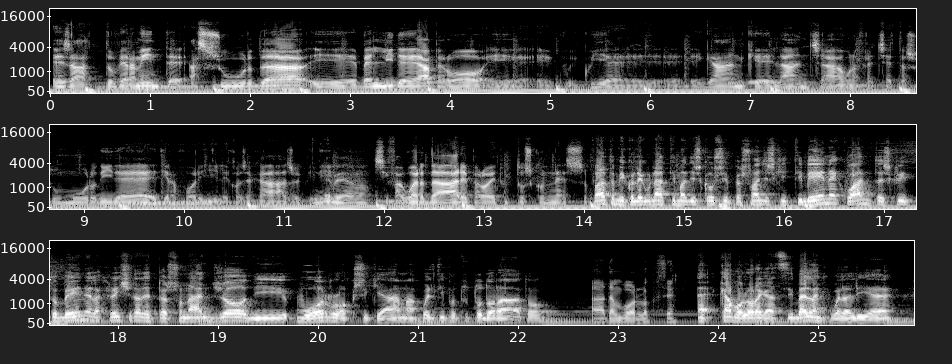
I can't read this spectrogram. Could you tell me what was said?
Esatto, veramente assurda e bell'idea, però è- è qui, qui è, è, Gunn che lancia una freccetta su un muro di idee e tira fuori le cose a caso, e quindi si fa guardare, però è tutto sconnesso. Tra l'altro mi collego un attimo al discorso dei personaggi scritti bene, quanto è scritto bene la crescita del personaggio di Warlock si chiama, quel tipo tutto dorato. Adam Warlock, sì. Eh, cavolo ragazzi, bella anche quella lì, eh.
